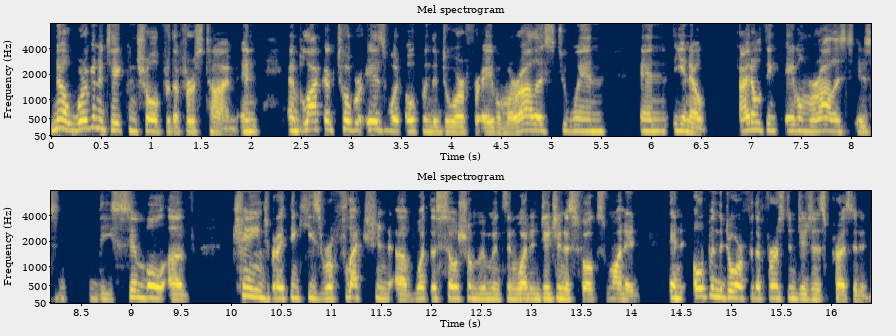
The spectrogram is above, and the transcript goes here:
no, we're going to take control for the first time. And, and Black October is what opened the door for Evo Morales to win. And, you know, I don't think Evo Morales is the symbol of change, but I think he's a reflection of what the social movements and what indigenous folks wanted and opened the door for the first indigenous president.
